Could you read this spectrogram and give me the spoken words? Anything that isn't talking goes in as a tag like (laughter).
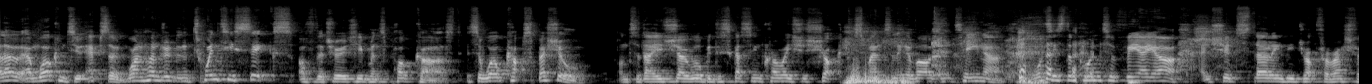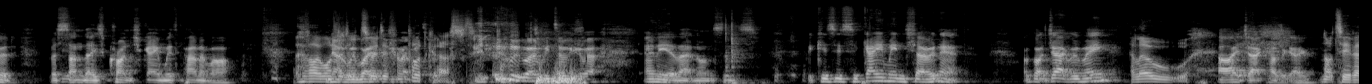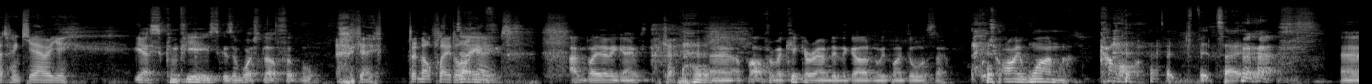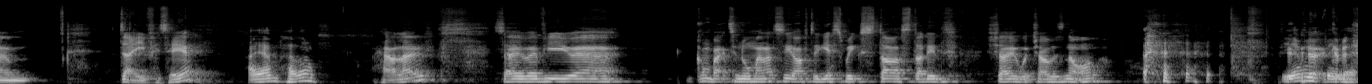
Hello and welcome to episode 126 of the True Achievements podcast. It's a World Cup special. On today's show, we'll be discussing Croatia's shock dismantling of Argentina. What is the point of VAR? And should Sterling be dropped for Rashford for Sunday's crunch game with Panama? Have I wandered we into a different podcast? (laughs) we won't be talking about any of that nonsense because it's a gaming show, isn't it? I've got Jack with me. Hello. Hi, Jack. How's it going? Not too bad, thank you. How are you? Yes, confused because I've watched a lot of football. Okay, but not played a lot Dave. of games. I haven't played any games. Okay. uh, apart from a kick around in the garden with my daughter, which I won. Come on. (laughs) It's a bit tight. (laughs) um, Dave is here. I am. Hello. Hello. So, have you uh, gone back to normality after yes week's star-studded show, which I was not on? Yeah, we've been. Gonna Uh,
